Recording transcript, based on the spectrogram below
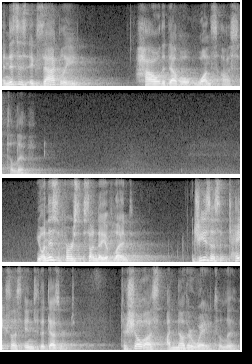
And this is exactly how the devil wants us to live. You know, on this first Sunday of Lent, Jesus takes us into the desert to show us another way to live.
